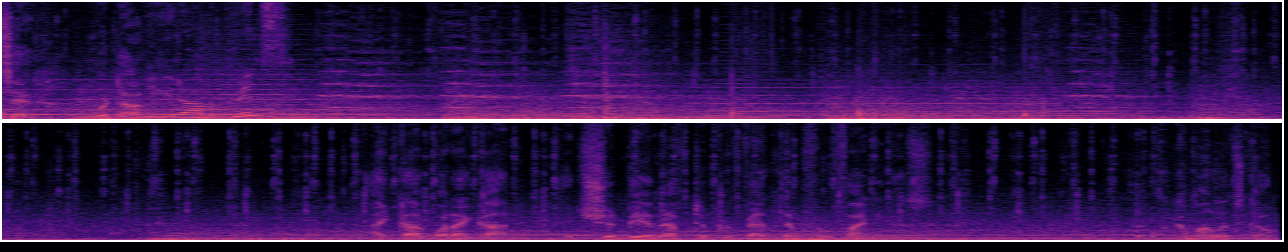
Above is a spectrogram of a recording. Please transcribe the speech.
That's it. We're done. You get all the prints? I got what I got. It should be enough to prevent them from finding us. Come on, let's go.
